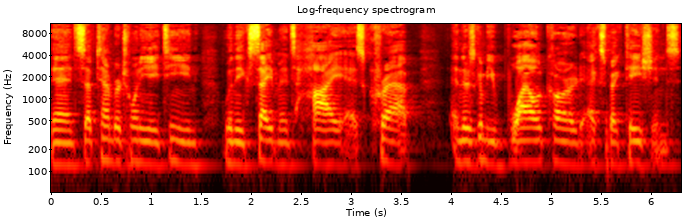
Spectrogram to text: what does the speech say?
than September 2018 when the excitement's high as crap and there's going to be wild card expectations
